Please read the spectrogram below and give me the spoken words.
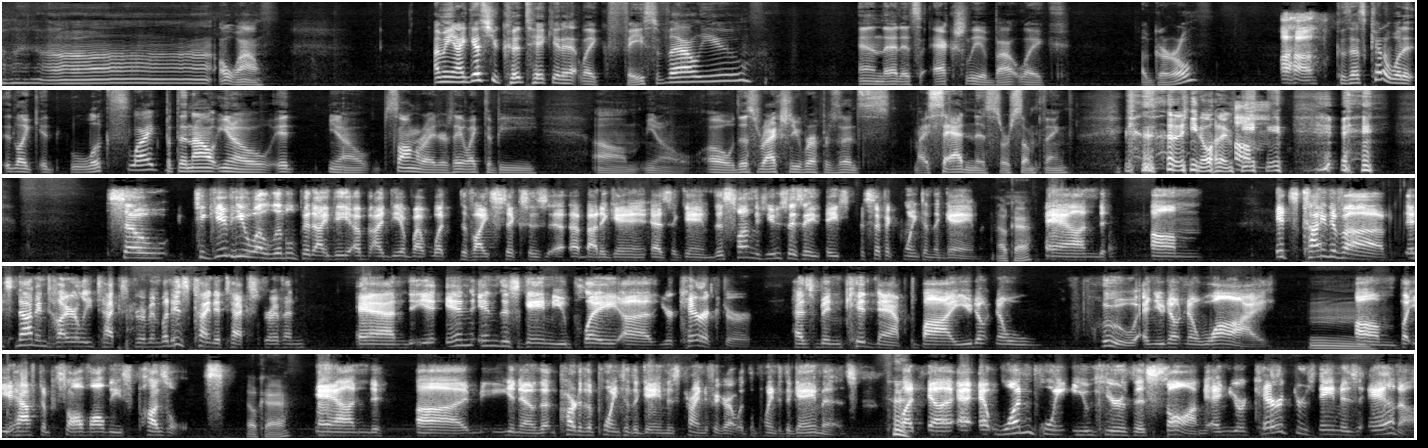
oh wow. I mean, I guess you could take it at like face value, and that it's actually about like a girl, Uh huh. because that's kind of what it, it like it looks like. But then now you know it. You know, songwriters they like to be, um, you know, oh, this actually represents my sadness or something. you know what I Um, mean? So, to give you a little bit idea idea about what Device Six is uh, about a game as a game, this song is used as a, a specific point in the game. okay. and um it's kind of a it's not entirely text driven but is kind of text driven and in in this game you play uh your character has been kidnapped by you don't know who and you don't know why. Mm, um but you have to solve all these puzzles. Okay. and uh, you know that part of the point of the game is trying to figure out what the point of the game is. But uh, at, at one point you hear this song and your character's name is anna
